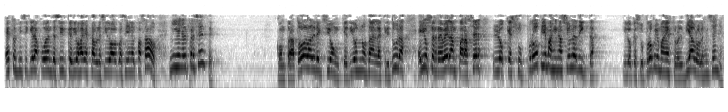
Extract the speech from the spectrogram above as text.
estos ni siquiera pueden decir que Dios haya establecido algo así en el pasado, ni en el presente. Contra toda la dirección que Dios nos da en la Escritura, ellos se rebelan para hacer lo que su propia imaginación le dicta y lo que su propio maestro, el diablo, les enseña.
